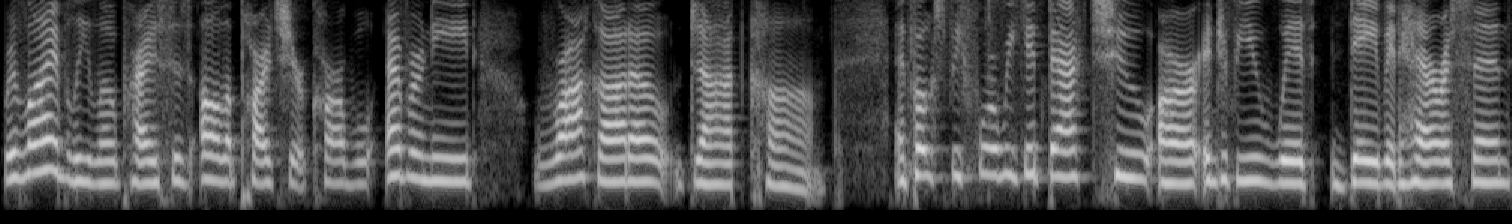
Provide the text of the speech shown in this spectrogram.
reliably low prices, all the parts your car will ever need rockauto.com. And folks, before we get back to our interview with David Harrison,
